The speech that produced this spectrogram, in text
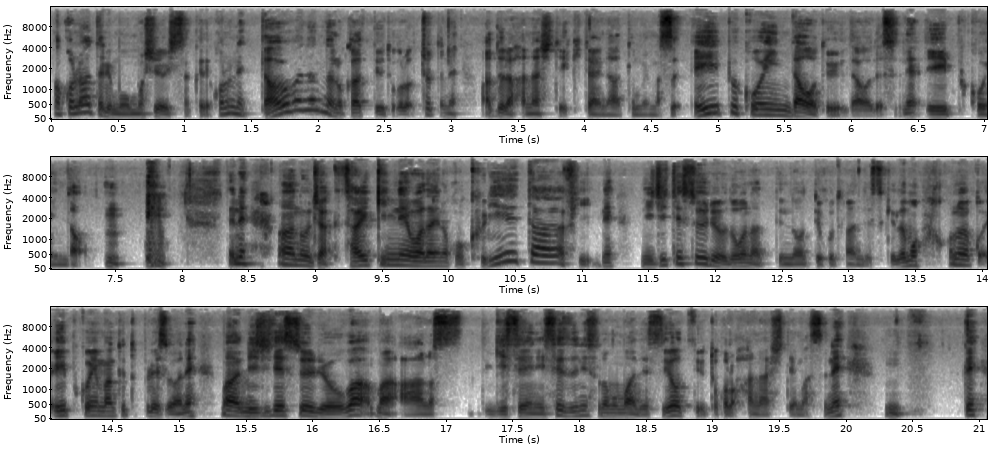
まあ、このあたりも面白い施策で、このね、DAO が何なのかっていうところ、ちょっとね、後で話していきたいなと思います。エイプコイン DAO という DAO ですね。エイプコイン DAO。うん。でね、あの、じゃあ最近ね、話題のこうクリエイターフィー、ね、二次手数料どうなってんのっていうことなんですけども、このエイプコインマーケットプレイスはね、まあ、二次手数料は、まあ、あの、犠牲にせずにそのままですよっていうところを話してますね。うん。で、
